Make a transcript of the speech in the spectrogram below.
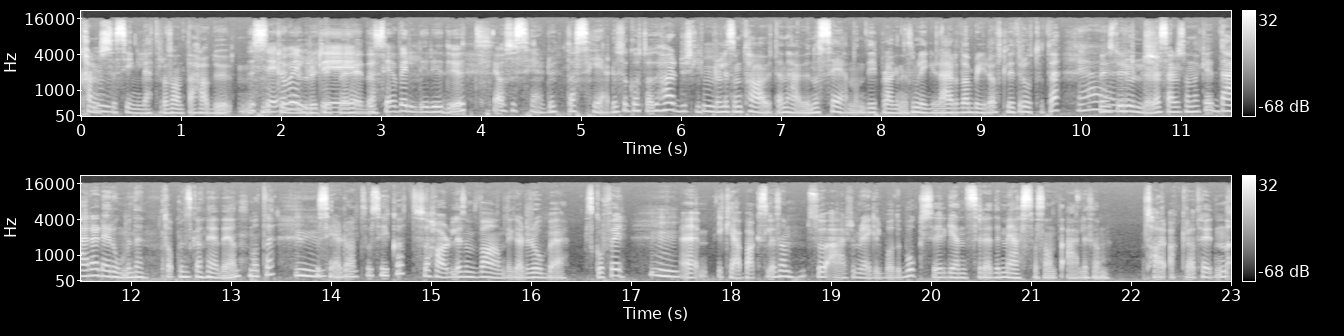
Kanskje singleter og sånt. Der har du, det ser veldig, det ser veldig ryddig ut. Ja, og så ser du, da ser du så godt hva du har. Du slipper Mm. å liksom ta ut den haugen og se gjennom de plaggene som ligger der, og da blir det ofte litt rotete. Men hvis du ruller det, så er det sånn ok, der er det rommet den toppen skal ned igjen. på en måte. Mm. Så ser du alt så sykt godt. Så har du liksom vanlige garderobeskuffer, Mm. eh, Ikea-box liksom, så er som regel både bukser, gensere, det meste av sånt er liksom tar akkurat høyden, da.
